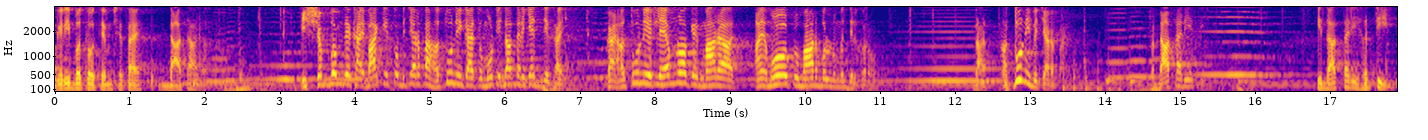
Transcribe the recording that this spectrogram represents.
ગરીબ હતો, તેમ છતાંય દાતાર હતો. એ શબ્દોમાં દેખાય, બાકી તો બિચારા પાસે હતું નહીં, કાંઈ તો મોટી દાતારી ક્યાંય દેખાય. કાંઈ હતું નહીં, એટલે એમ ન કે મહારાજ, અહીંયા મોટું માર્બલનું મંદિર કરો. હતું નહીં બિચારા પાસે. દાતારી હતી. એ દાતારી હતી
